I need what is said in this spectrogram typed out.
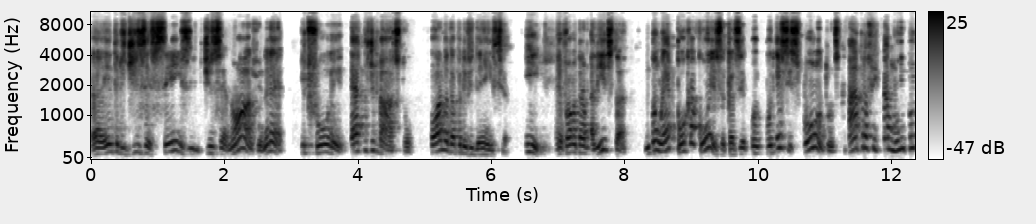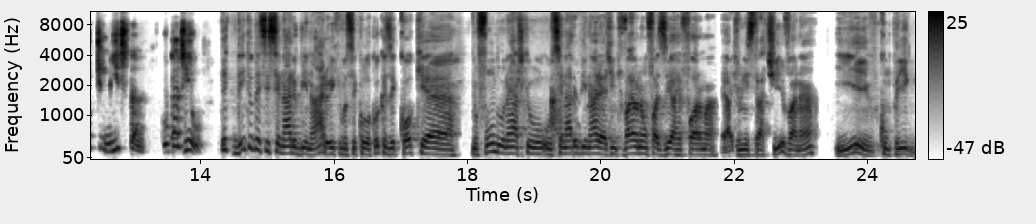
é, entre 16 e 19, né, que foi teto de gasto, forma da Previdência e reforma trabalhista, não é pouca coisa. Quer dizer, por, por esses pontos, dá para ficar muito otimista com o Brasil. Dentro desse cenário binário aí que você colocou, quer dizer, qual que é, no fundo, né, acho que o, o cenário binário é a gente vai ou não fazer a reforma administrativa, né, e cumprir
